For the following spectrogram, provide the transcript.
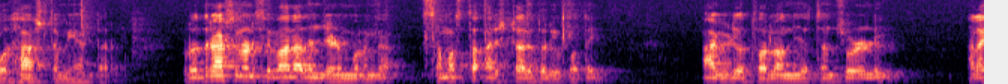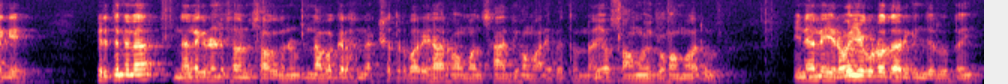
బుధాష్టమి అంటారు. రుద్రాక్షంలో శివారాధన చేయడం మూలంగా సమస్త అరిష్టాలు తొలగిపోతాయి. ఆ వీడియో త్వరలో అందజేస్తాను. చూడండి. అలాగే ప్రతి నెల నెలకి రెండు సార్లు సాగుతున్నప్పుడు నవగ్రహ నక్షత్ర పరిహార హోమాలు శాంతి హోమాలు ఏవైతే ఉన్నాయో సామూహిక హోమాలు ఈ నెల ఇరవై ఒకటో తారీఖున జరుగుతాయి.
